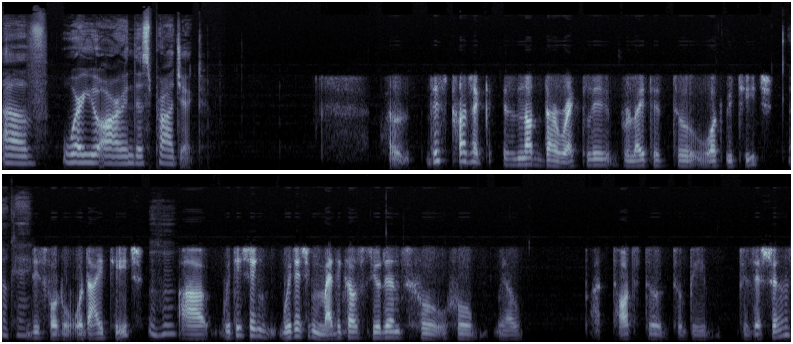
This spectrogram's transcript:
of where you are in this project? Well, this project is not directly related to what we teach. Okay. This is what, what I teach. Mm-hmm. Uh, we're teaching we're teaching medical students who who you know are taught to to be physicians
